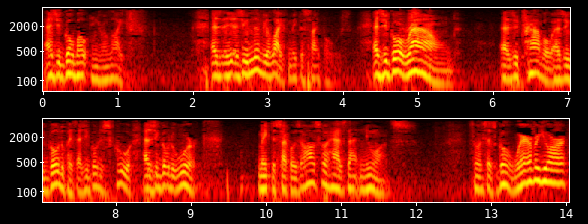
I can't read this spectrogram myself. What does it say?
as you go about in your life. As, as you live your life, make disciples. As you go around, as you travel, as you go to places, as you go to school, as you go to work, make disciples. It also has that nuance. So it says, go wherever you are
